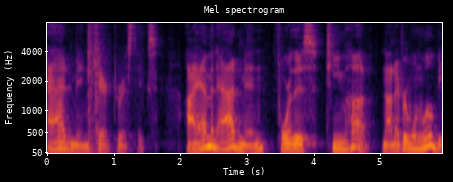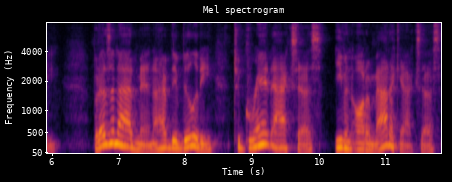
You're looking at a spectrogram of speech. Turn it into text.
admin characteristics. I am an admin for this team hub. Not everyone will be. But as an admin, I have the ability to grant access, even automatic access,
